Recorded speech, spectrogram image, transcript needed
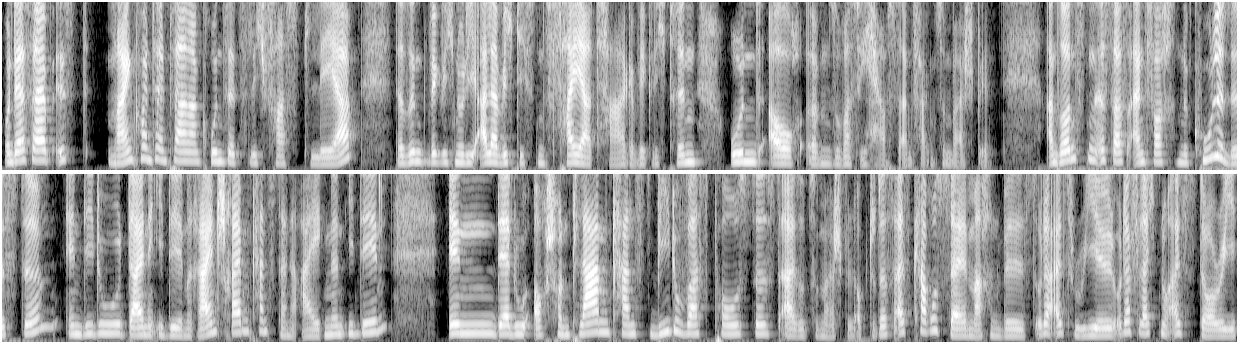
Und deshalb ist mein Contentplaner grundsätzlich fast leer. Da sind wirklich nur die allerwichtigsten Feiertage wirklich drin und auch ähm, sowas wie Herbstanfang zum Beispiel. Ansonsten ist das einfach eine coole Liste, in die du deine Ideen reinschreiben kannst, deine eigenen Ideen in der du auch schon planen kannst, wie du was postest. Also zum Beispiel, ob du das als Karussell machen willst oder als Reel oder vielleicht nur als Story.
